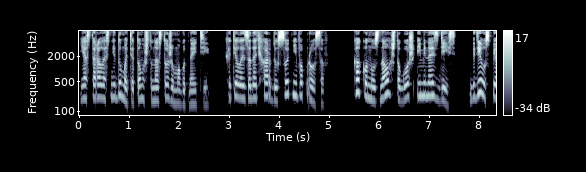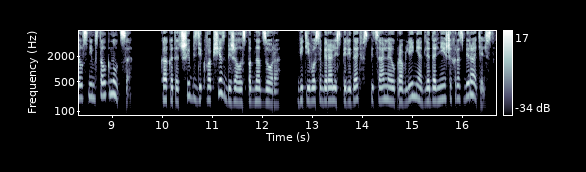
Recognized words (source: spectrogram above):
Я старалась не думать о том, что нас тоже могут найти. Хотела задать Харду сотни вопросов. Как он узнал, что Гош именно здесь? Где успел с ним столкнуться? Как этот шипздик вообще сбежал из-под надзора? Ведь его собирались передать в специальное управление для дальнейших разбирательств.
